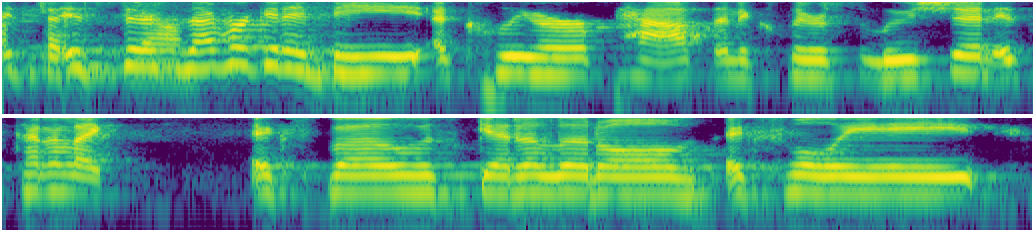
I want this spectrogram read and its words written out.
It's, it's there's yeah. never going to be a clear path and a clear solution. It's kind of like expose, get a little exfoliate,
